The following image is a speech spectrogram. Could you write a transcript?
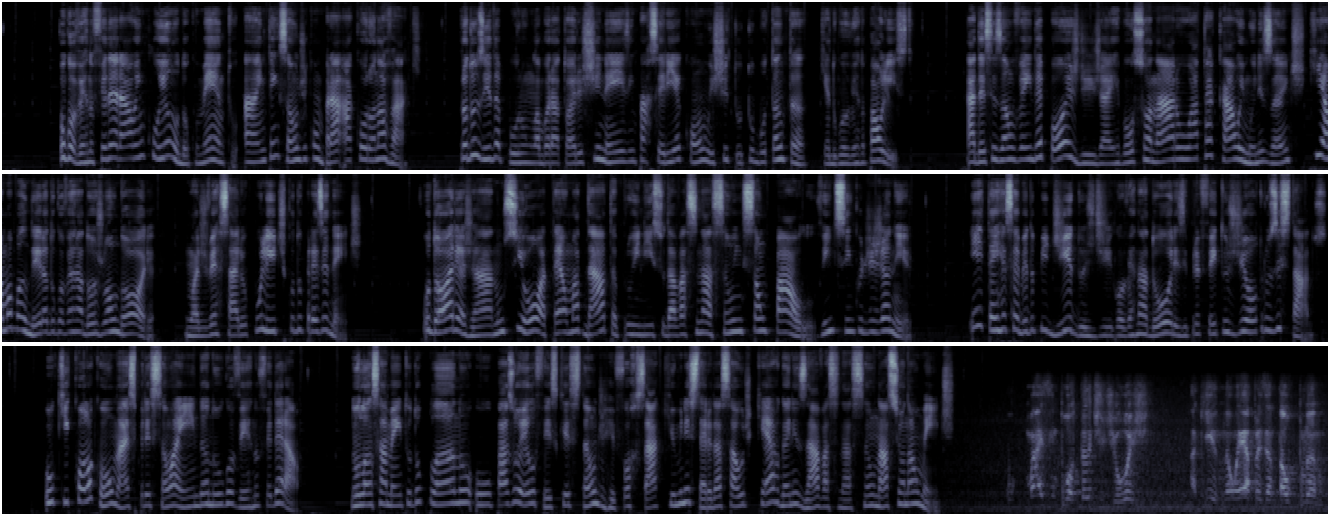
O governo federal incluiu no documento a intenção de comprar a Coronavac, produzida por um laboratório chinês em parceria com o Instituto Butantan, que é do governo paulista. A decisão vem depois de Jair Bolsonaro atacar o imunizante, que é uma bandeira do governador João Dória, um adversário político do presidente. O Dória já anunciou até uma data para o início da vacinação em São Paulo, 25 de janeiro e tem recebido pedidos de governadores e prefeitos de outros estados, o que colocou mais pressão ainda no governo federal. No lançamento do plano, o Pazuello fez questão de reforçar que o Ministério da Saúde quer organizar a vacinação nacionalmente. O mais importante de hoje aqui não é apresentar o plano.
